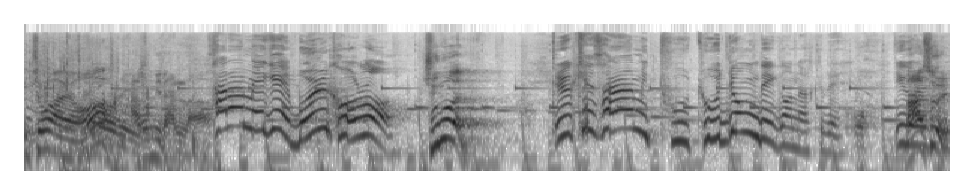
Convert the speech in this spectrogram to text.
스타디 좋아요 발음이 달라. 사람에게 뭘 걸어? 주문. 이렇게 사람이 조, 조정되거나 그래. 이거 마술.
